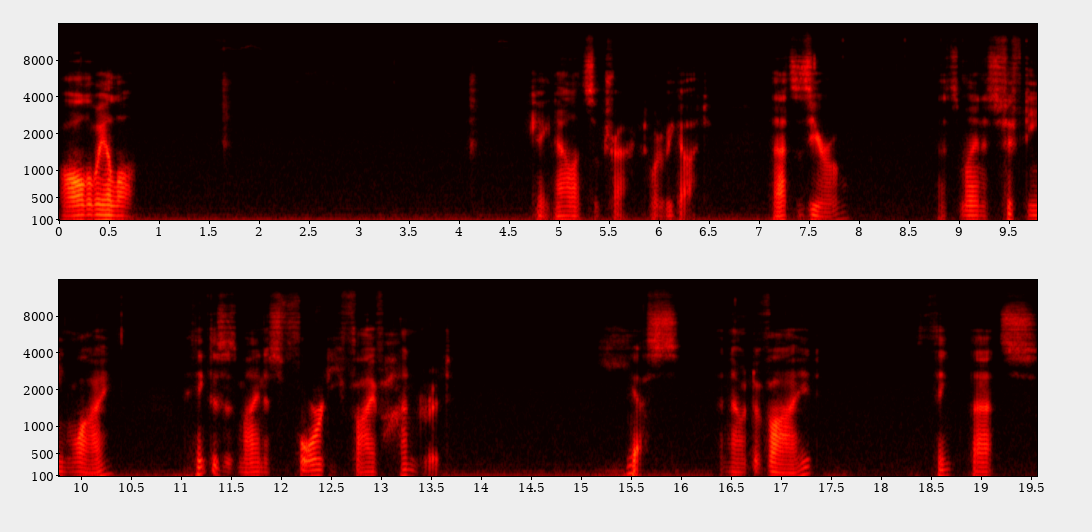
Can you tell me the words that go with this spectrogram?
all the way along. Okay, now let's subtract. What do we got? That's 0. That's minus 15y. I think this is minus 4,500. Yes. And now divide. I think that's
